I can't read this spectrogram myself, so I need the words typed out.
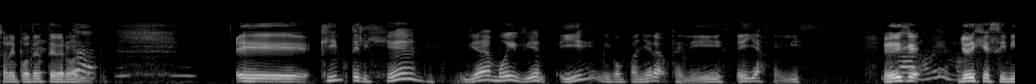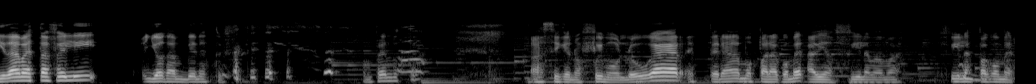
son impotente verbalmente. Eh, qué inteligente. Ya, muy bien. Y mi compañera feliz, ella feliz. Yo dije, yo dije, si mi dama está feliz, yo también estoy feliz. ¿Comprende usted? Así que nos fuimos a un lugar, esperábamos para comer. Habían filas, mamá. Filas para comer.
